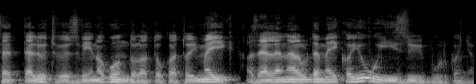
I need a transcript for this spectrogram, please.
művészettel ötvözvén a gondolatokat, hogy melyik az ellenálló, de melyik a jó ízű burgonya.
